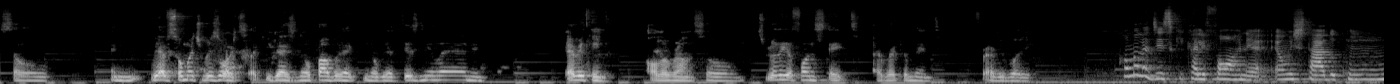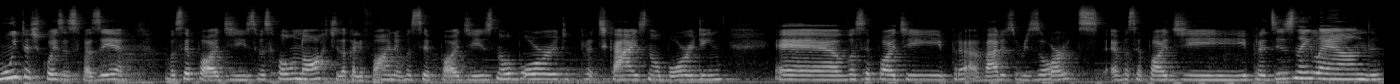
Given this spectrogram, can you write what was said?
So, and we have so much resorts. Like you guys know, probably like you know we have Disneyland and everything all around. So it's really a fun state. I recommend for everybody. Como ela disse que Califórnia é um estado com muitas coisas a fazer, você pode, se você for ao norte da Califórnia, você pode snowboard, praticar snowboarding. É, você pode ir para vários resorts, é, você pode ir para Disneyland.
